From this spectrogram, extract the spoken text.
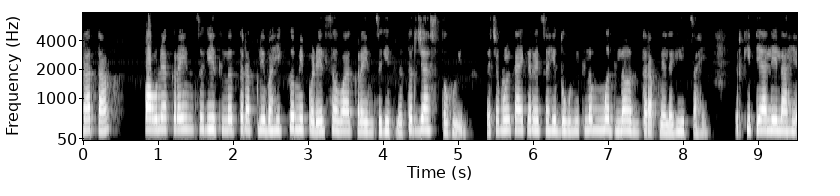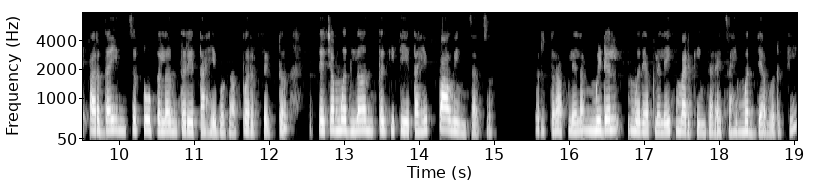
तर आता पावणे अकरा इंच घेतलं तर आपली बाही कमी पडेल सव्वा अकरा इंच घेतलं तर जास्त होईल. त्याच्यामुळे काय करायचं आहे? दोन्हीतलं मधलं अंतर आपल्याला घ्यायचं आहे. तर किती आलेलं आहे? अर्धा इंच टोटल अंतर येत आहे बघा परफेक्ट त्याच्या मधलं अंतर किती येत आहे? पाव इंचाचं. तर तर आपल्याला मिडलमध्ये आपल्याला एक मार्किंग करायचं आहे मध्यावरती.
